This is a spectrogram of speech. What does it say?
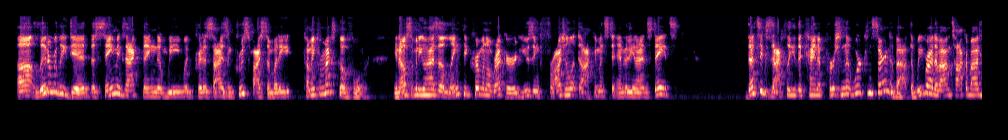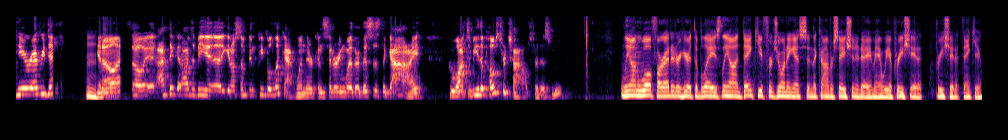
uh, literally did the same exact thing that we would criticize and crucify somebody coming from Mexico for. You know, somebody who has a lengthy criminal record using fraudulent documents to enter the United States. That's exactly the kind of person that we're concerned about, that we write about and talk about here every day. Hmm. You know, so I think it ought to be, uh, you know, something people look at when they're considering whether this is the guy who ought to be the poster child for this movement. Leon Wolf, our editor here at the Blaze. Leon, thank you for joining us in the conversation today, man. We appreciate it. Appreciate it. Thank you.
